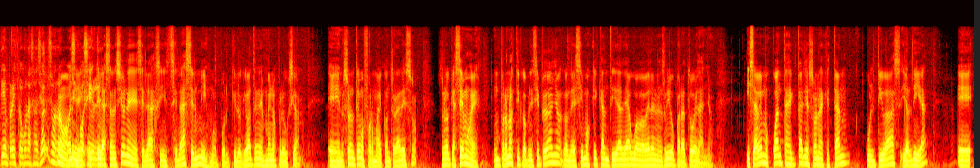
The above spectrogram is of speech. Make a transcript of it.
tienen previsto algunas sanciones o no? es imposible? es que las sanciones se las, se hace el mismo, porque lo que va a tener es menos producción. Eh, nosotros no tenemos forma de controlar eso. Nosotros lo que hacemos es un pronóstico a principio de año donde decimos qué cantidad de agua va a haber en el río para todo el año. Y sabemos cuántas hectáreas son las que están cultivadas y al día. Eh,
